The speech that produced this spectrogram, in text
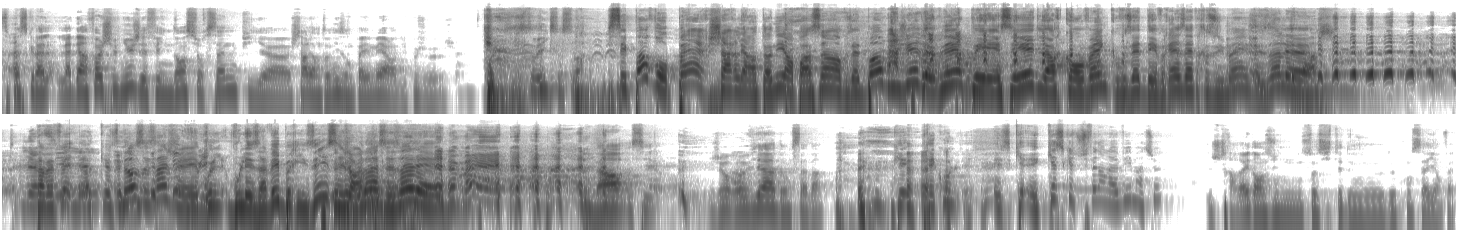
C'est parce que la, la dernière fois que je suis venu, j'ai fait une danse sur scène, puis euh, Charles et Anthony, ils ont pas aimé, alors du coup, je. je... historique ce soir. C'est pas vos pères, Charles et Anthony, en passant. Vous êtes pas obligés de venir puis essayer de leur convaincre que vous êtes des vrais êtres humains. C'est ça le. T'avais fait. ok, Non, c'est ça. je- vous, vous les avez brisés, ces gens-là. C'est ça le. non, si, je reviens, donc ça va. Ok, très cool. Est-ce que- Qu'est-ce que tu fais dans la vie, Mathieu? Je travaille dans une société de, de conseil, en fait.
